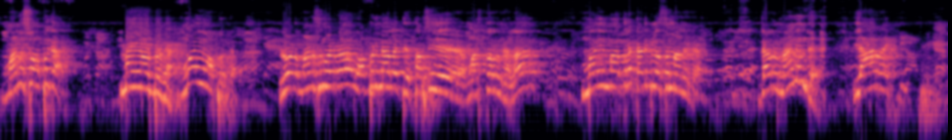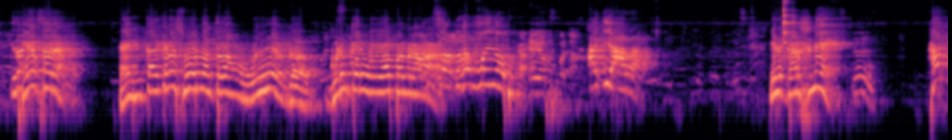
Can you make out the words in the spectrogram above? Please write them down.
ಮನಸ್ಸು ಒಬ್ಬಗ ಮೈ ಒಬ್ಬಗ ಮೈ ಒಬ್ಬಗ ನೋಡ್ರಿ ಮನಸ್ಸು ನೋಡ್ರ ಒಬ್ಬನ ಮೇಲೆ ಐತಿ ತಪ್ಸಿ ಮಾಸ್ತರ್ ಮೇಲ ಮೈ ಮಾತ್ರ ಕಡಿಮೆ ಲಸ ನನಗ ಜರ ನಾನಿಂದ ಯಾರ ಆಕಿ ಇದ ಹೇಳ್ತಾರ ಏ ಇಂಥದಕ್ಕೆಲ್ಲ ಸೋರ್ ಬಂತು ಅವ ಒಳ್ಳೆ ಗುಡಕರಿ ಹೋಗಪ್ಪ ಅಂದ್ರ ಅವ ಮನಸ್ಸು ಒಬ್ಬಗ ಮೈ ಒಬ್ಬಗ ಆಕಿ ಯಾರ ಇದು ಘರ್ಷಣೆ ಹ್ಮ್ ಹತ್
